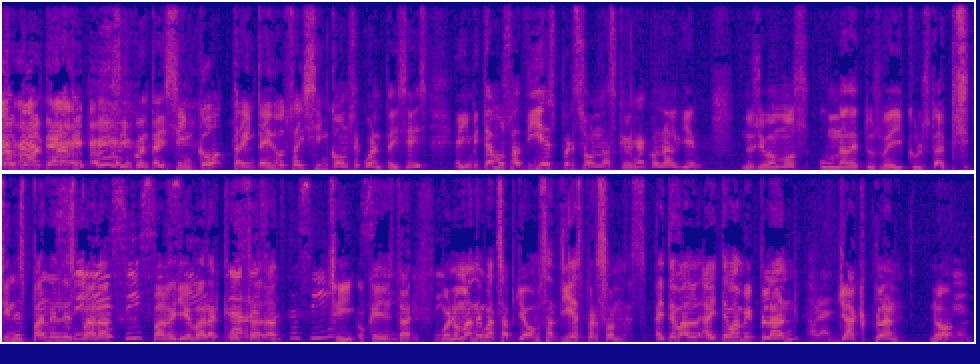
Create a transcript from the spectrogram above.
tengo que voltear así. 55 32 65 11 46. E invitamos a 10 personas que vengan con alguien. Nos llevamos una de tus vehículos. Ah, Si tienes paneles Sí, para, sí, sí, para sí. llevar a. La respuesta es sí. Sí, ok, Sí, está. sí, sí. Bueno, manden WhatsApp. Llevamos a 10 personas. Ahí te va, ahí te va mi plan. Jack Plan. ¿No? Bien.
